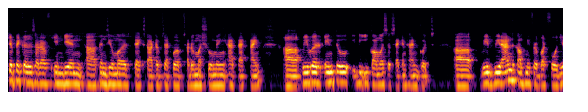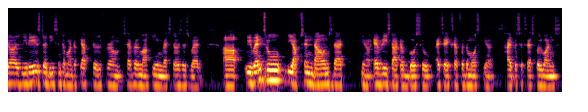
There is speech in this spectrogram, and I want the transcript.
typical sort of Indian uh, consumer tech startups that were sort of mushrooming at that time. Uh, we were into the e-commerce of secondhand goods. Uh, we, we ran the company for about four years. We raised a decent amount of capital from several marquee investors as well. Uh, we went through the ups and downs that you know every startup goes through i'd say except for the most you know hyper successful ones.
